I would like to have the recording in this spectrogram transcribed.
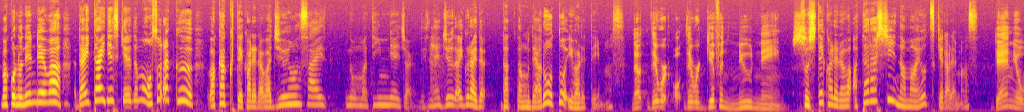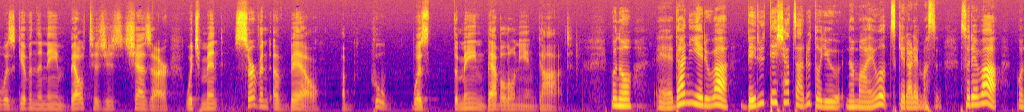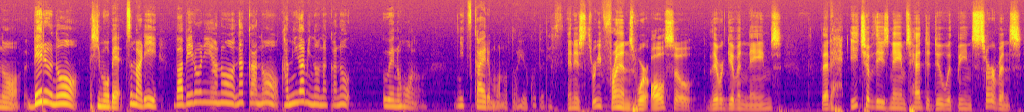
まあこの年齢は大体ですけれども、おそらく若くて彼らは14歳。のまティーンエイジャーですね、10代ぐらいだったのであろうと言われています。Now, そして彼らは新しい名前を付けられます。ダニは新しい名前を付けられます。ダしい。彼らは新しい名え、ダニエルはベルテシャツァルという名前を付けられます。それはこのベルのしもべ、つまりバビロニアの中の神々の中の上の方のに使えるものということです And his three friends were also they were given names that each of these names had to do with being servants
